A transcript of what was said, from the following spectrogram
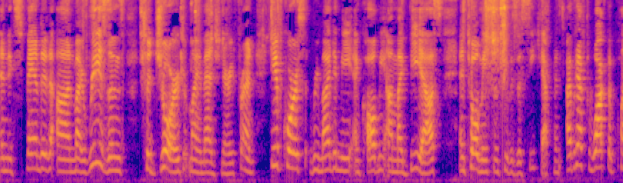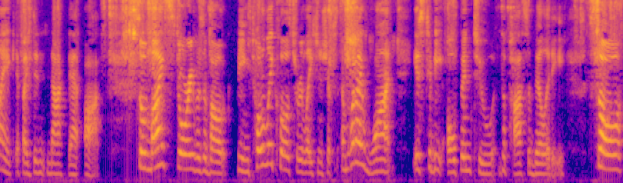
and expanded on my reasons to George, my imaginary friend, he of course reminded me and called me on my BS and told me since he was a sea captain, I would have to walk the plank if I didn't knock that off. So my story was about being totally close to relationships. And what I want is to be open to the possibility. So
